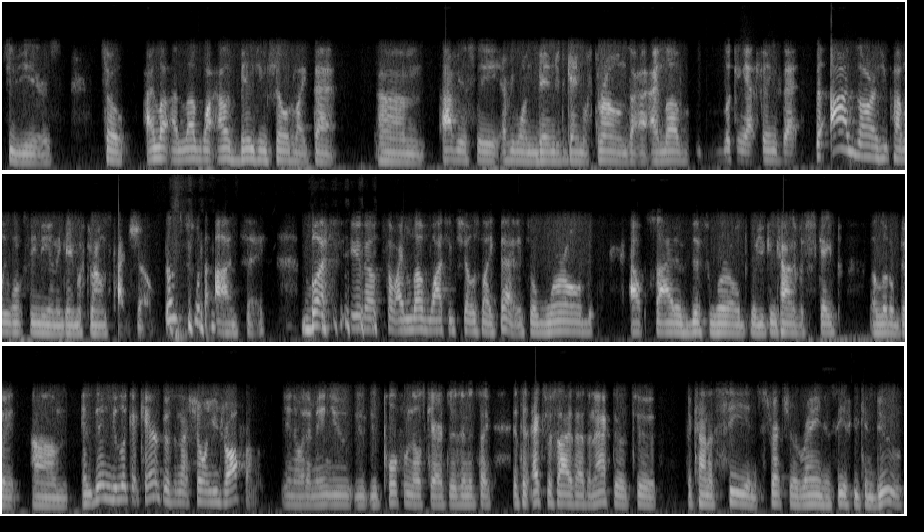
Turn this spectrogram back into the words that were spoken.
few years. So I love I love I love binging shows like that. Um, obviously, everyone binged Game of Thrones. I, I love looking at things that the odds are is you probably won't see me in a Game of Thrones type show. That's what the odds say. But you know, so I love watching shows like that. It's a world outside of this world where you can kind of escape a little bit. Um, and then you look at characters in that show and you draw from them. You know what I mean? You, you you pull from those characters, and it's like it's an exercise as an actor to to kind of see and stretch your range and see if you can do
